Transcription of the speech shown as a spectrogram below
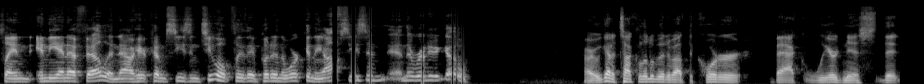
playing in the NFL, and now here comes season two. Hopefully, they put in the work in the off season and they're ready to go. All right, we got to talk a little bit about the quarter back weirdness that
